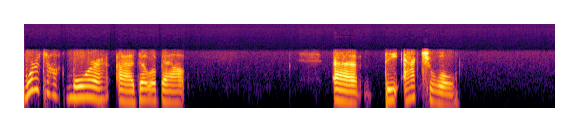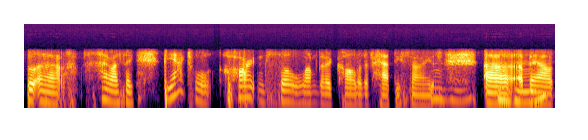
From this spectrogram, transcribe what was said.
want to talk more uh, though about uh, the actual uh, how do I say the actual heart and soul I'm going to call it of happy science mm-hmm. Uh, mm-hmm. about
